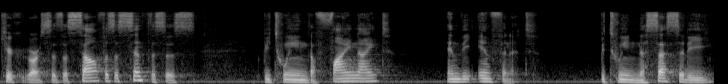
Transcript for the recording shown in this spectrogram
Kierkegaard says the self is a synthesis between the finite and the infinite, between necessity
